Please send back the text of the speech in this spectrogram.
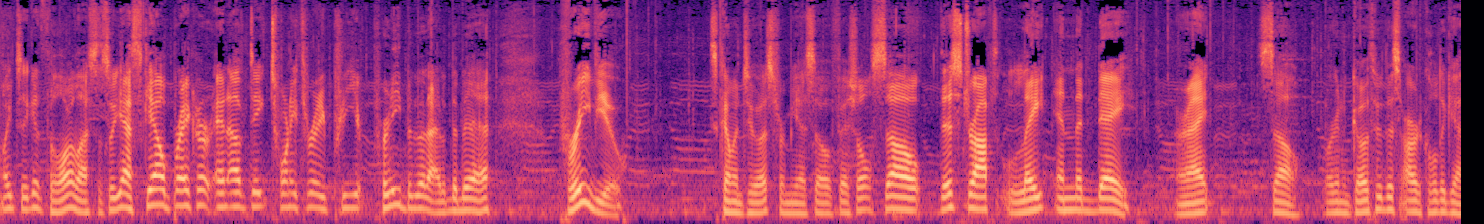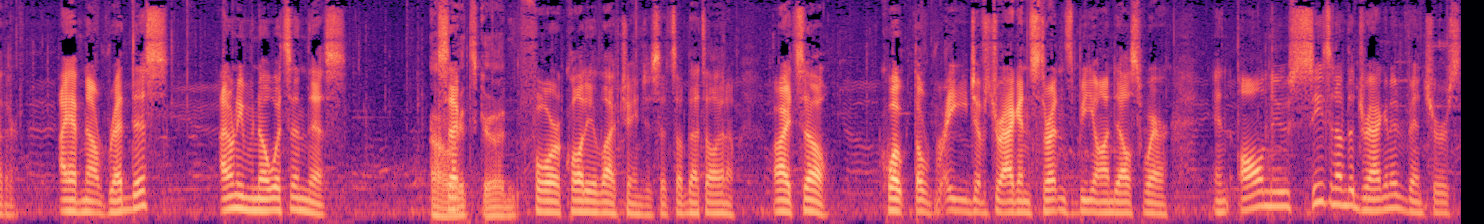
Wait till you get to the lore lesson. So yeah, Scalebreaker and Update 23 pre, pre, blah, blah, blah, preview It's coming to us from ESO Official. So this dropped late in the day. All right. So we're going to go through this article together. I have not read this. I don't even know what's in this Oh, Sec- it's good. for quality of life changes. That's that's all I know. All right, so quote: "The rage of dragons threatens beyond Elsweyr. An all-new season of the Dragon Adventures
